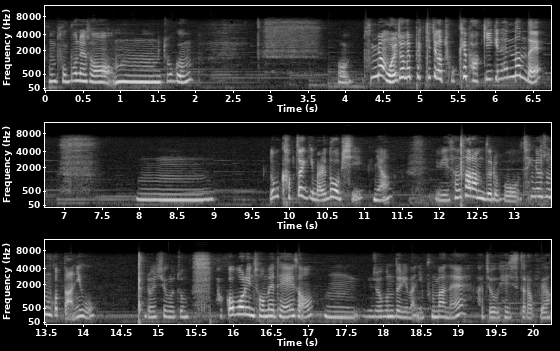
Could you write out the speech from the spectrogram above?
그런 부분에서 음 조금 어, 분명 월정의 패키지가 좋게 바뀌긴 했는데 음 너무 갑자기 말도 없이 그냥 산 사람들을 뭐 챙겨주는 것도 아니고 이런 식으로 좀 바꿔버린 점에 대해서 음, 유저분들이 많이 불만을 가지고 계시더라고요.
